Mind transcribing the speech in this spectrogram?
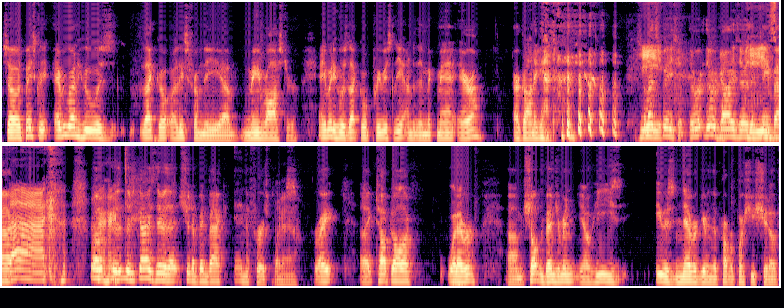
So it's basically everyone who was let go, at least from the um, main roster, anybody who was let go previously under the McMahon era, are gone again. He, Let's face it, there were there were guys there that came back. back. Well, there- there's guys there that should have been back in the first place, Yeah. right? Like top dollar, whatever. Um, Shelton Benjamin, you know, he's he was never given the proper push he should have.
